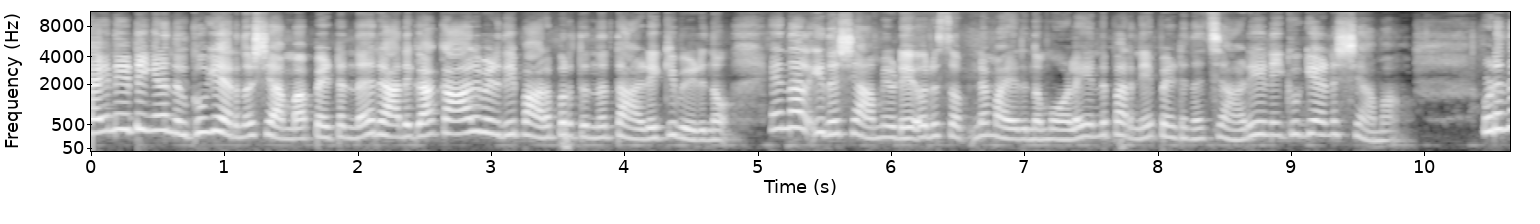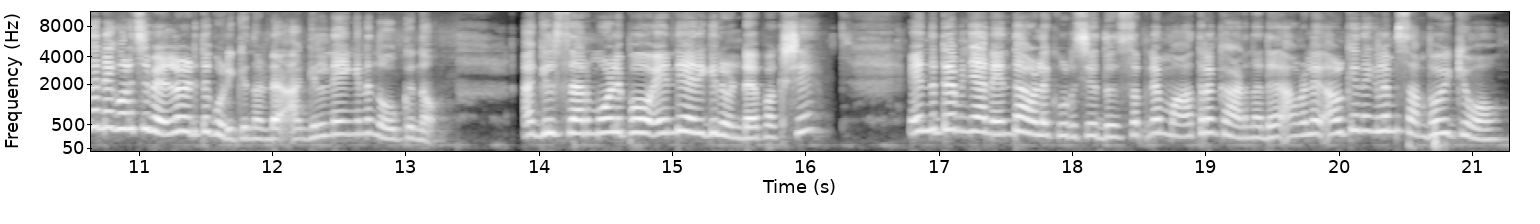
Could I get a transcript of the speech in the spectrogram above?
കൈനീട്ടി ഇങ്ങനെ നിൽക്കുകയായിരുന്നു ശ്യാമ. പെട്ടെന്ന് രാധിക കാൽ വെഴുതി പാറപ്പുറത്തുനിന്ന് താഴേക്ക് വീഴുന്നു. എന്നാൽ ഇത് ശ്യാമയുടെ ഒരു സ്വപ്നമായിരുന്നു മോളെ എന്ന് പറഞ്ഞ് പെട്ടെന്ന് ചാടി എണീക്കുകയാണ് ശ്യാമ. ഉടൻ തന്നെ കുറച്ച് വെള്ളം എടുത്ത് കുടിക്കുന്നുണ്ട്. അഖിലിനെ ഇങ്ങനെ നോക്കുന്നു. അഖിൽ സാർ മോളിപ്പോൾ എന്റെ അരികിലുണ്ട്. പക്ഷേ എന്നിട്ടും ഞാൻ എന്താ അവളെക്കുറിച്ച് ദുസ്വപ്നം മാത്രം കാണുന്നത്? അവളെ അവൾക്ക് എന്തെങ്കിലും സംഭവിക്കുമോ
